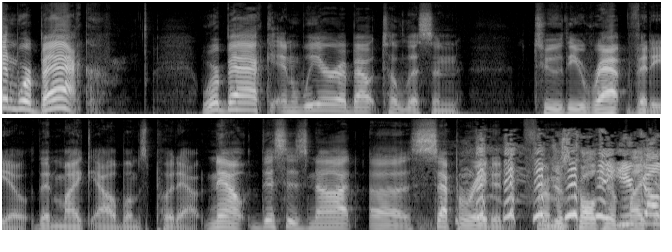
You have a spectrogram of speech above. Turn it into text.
And we're back. We're back, and we are about to listen to the rap video that Mike Albums put out. Now, this is not uh, separated from. just called him you Mike call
